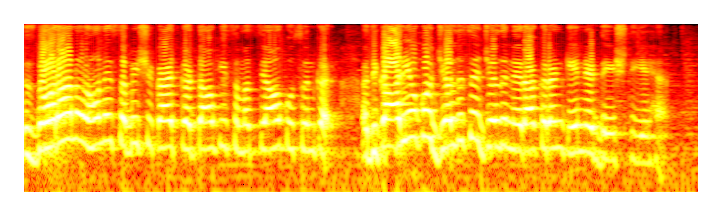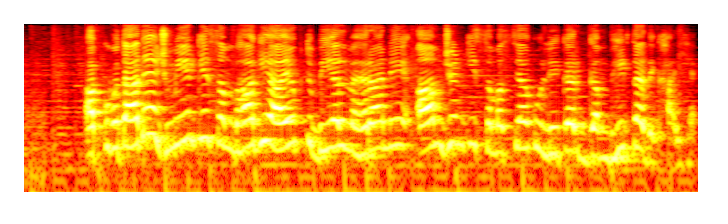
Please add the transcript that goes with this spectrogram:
इस दौरान उन्होंने सभी शिकायतकर्ताओं की समस्याओं को सुनकर अधिकारियों को जल्द से जल्द निराकरण के निर्देश दिए हैं। आपको बता दें, अजमेर के संभागीय आयुक्त बीएल मेहरा ने आमजन की समस्या को लेकर गंभीरता दिखाई है।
